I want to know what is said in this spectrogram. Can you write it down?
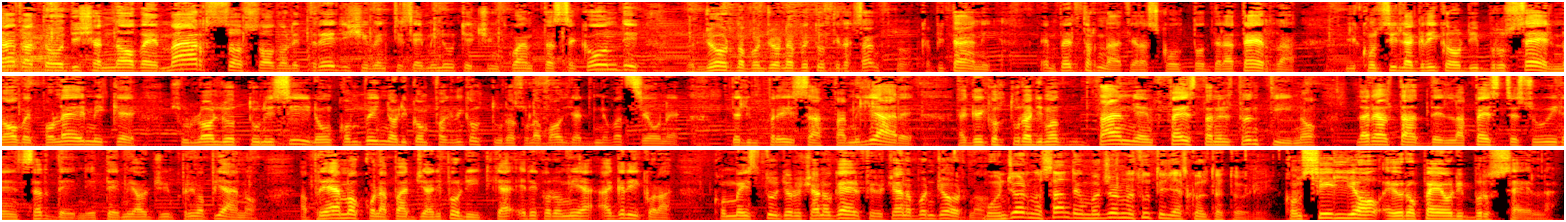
Sabato 19 marzo sono le 13, 26 minuti e 50 secondi. Buongiorno, buongiorno a voi tutti, la Santo Capitani e bentornati all'ascolto della Terra. Il Consiglio agricolo di Bruxelles, nuove polemiche sull'olio tunisino, un convegno di Confagricoltura sulla voglia di innovazione dell'impresa familiare, agricoltura di montagna in festa nel Trentino, la realtà della peste suina in Sardegna, i temi oggi in primo piano. Apriamo con la pagina di politica ed economia agricola. Con me in studio Luciano Gelfi. Luciano, buongiorno. Buongiorno Sandro, buongiorno a tutti gli ascoltatori. Consiglio europeo di Bruxelles.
